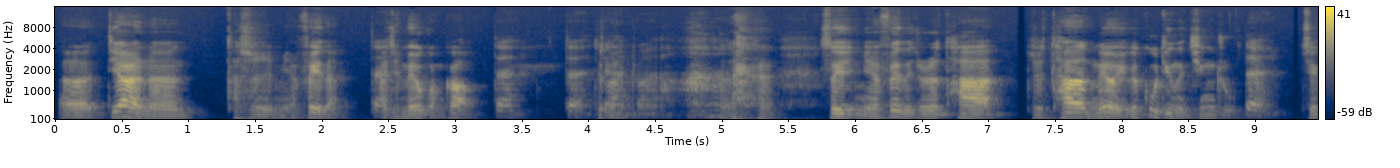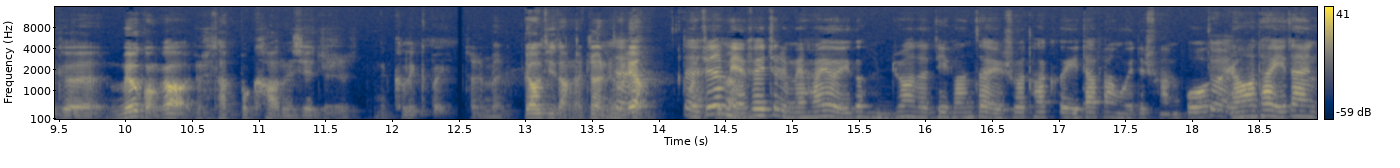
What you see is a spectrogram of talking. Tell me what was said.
呃，第二呢，它是免费的，而且没有广告，对对，这对吧很重要。所以免费的就是它就是它没有一个固定的金主，对这个没有广告，就是它不靠那些就是那 clickbait 叫什么标题党来赚流量，我觉得免费这里面还有一个很重要的地方在于说，它可以大范围的传播。对然后它一旦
